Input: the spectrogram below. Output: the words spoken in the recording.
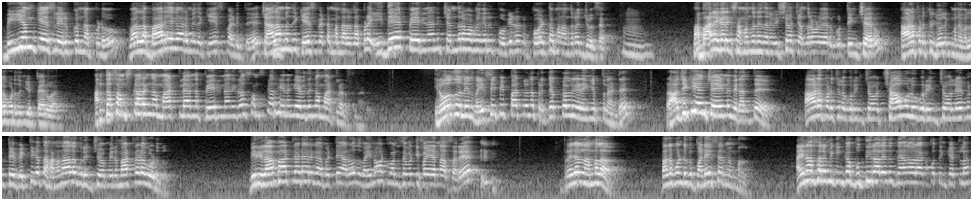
బియ్యం కేసులో ఇరుక్కున్నప్పుడు వాళ్ళ భార్య గారి మీద కేసు పడితే చాలా మంది కేసు పెట్టమన్నారు అన్నప్పుడు ఇదే పేరు నాని చంద్రబాబు గారిని పొగిడ పొగటం మనం అందరం చూసాం. మ్మ్. మా భార్య గారికి సంబంధం లేదనే విషయం చంద్రబాబు గారు గుర్తించారు. ఆడపడుతుల జోలికి మనం వెళ్ళకూడదని చెప్పారు అని. అంత సంస్కారంగా మాట్లాడిన పేరు నాని ఈరోజు సంస్కారహీనంగా ఏ విధంగా మాట్లాడుతున్నాడు ఈరోజు నేను వైసీపీ పార్టీలో ఉన్న ప్రతి ఒక్కళ్ళు ఏం చెప్తున్నా అంటే రాజకీయం చేయండి మీరు అంతే ఆడపడుచుల గురించో చావుల గురించో లేకుంటే వ్యక్తిగత హననాల గురించో మీరు మాట్లాడకూడదు. మీరు ఇలా మాట్లాడారు కాబట్టి ఆ రోజు why not one seventy five అన్నా సరే ప్రజలు నమ్మల. పదకొండుకు పడేశారు మిమ్మల్ని. అయినా సరే మీకు ఇంకా బుద్ధి రాలేదు జ్ఞానం రాకపోతే ఇంకెట్లా?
